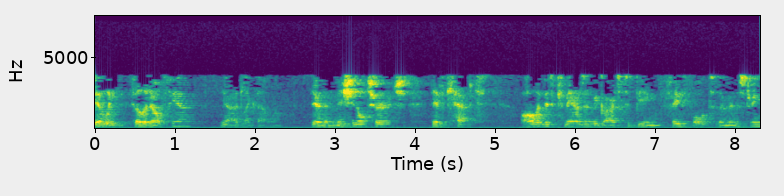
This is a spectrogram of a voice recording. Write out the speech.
Philly, Philadelphia, yeah, I'd like that one. They're the missional church. They've kept all of his commands in regards to being faithful to their ministry.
